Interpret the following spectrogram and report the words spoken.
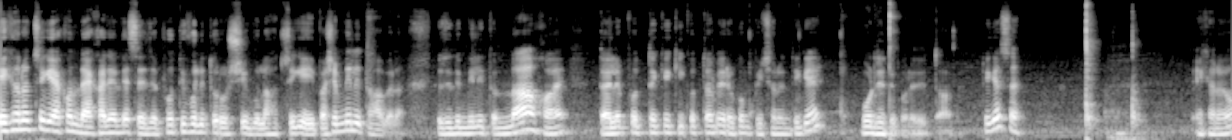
এইখানে হচ্ছে কি এখন দেখা যাইতেছে যে প্রতিফলিত রশ্মিগুলো হচ্ছে কি এই পাশে মিলিত হবে না। তো যদি মিলিত না হয়, তাহলে প্রত্যেককে কি করতে হবে? এরকম পিছনের দিকে বর্ধিত করে দিতে হবে। ঠিক আছে? এখানেও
